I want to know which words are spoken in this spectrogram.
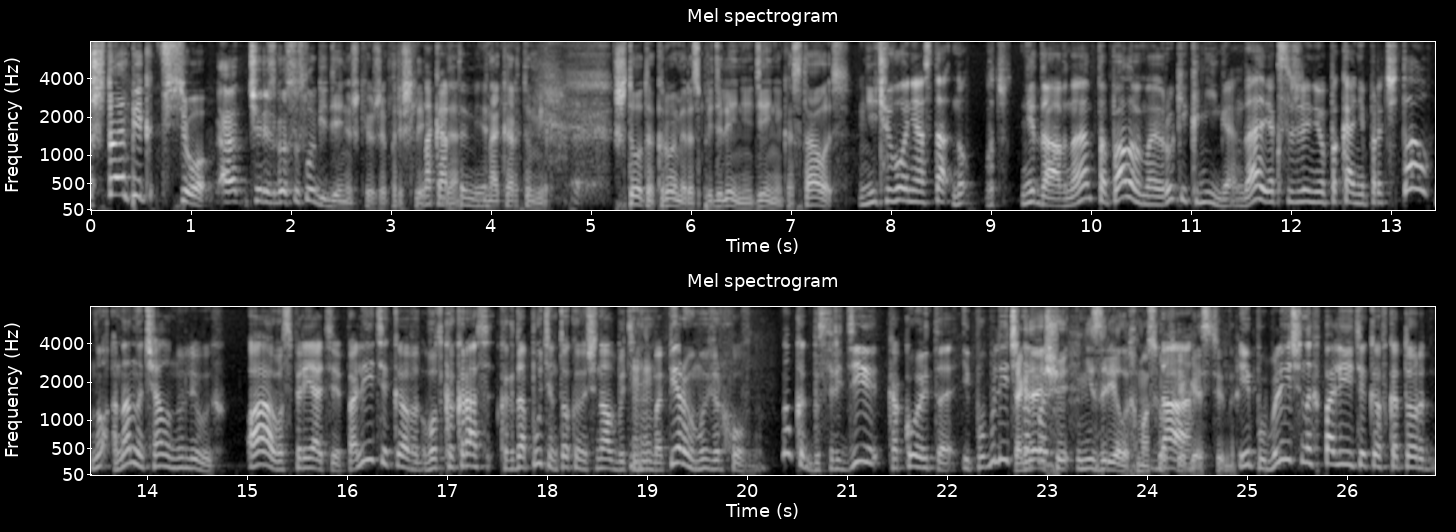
Штампик, все. А через госуслуги денежки уже пришли. На карту Да, МИР. На карту МИР. Что-то, кроме распределения денег, осталось? Ничего не осталось. Ну, вот недавно попала в мои руки книга, да, я, к сожалению, пока не прочитал, но она начала нулевых. А восприятие политика, вот как раз, когда Путин только начинал быть, видимо, первым и верховным. Ну, как бы среди какой-то и публично... Тогда пол- еще незрелых московских Да, гостиных. И публичных политиков, которые,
